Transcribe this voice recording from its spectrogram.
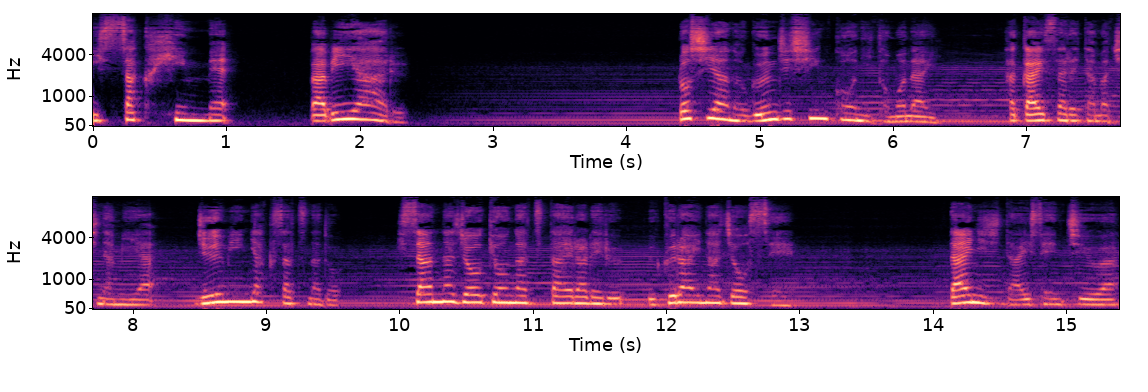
一作品目バビヤール。ロシアの軍事侵攻に伴い破壊された街並みや住民虐殺など悲惨な状況が伝えられるウクライナ情勢。第二次大戦中は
